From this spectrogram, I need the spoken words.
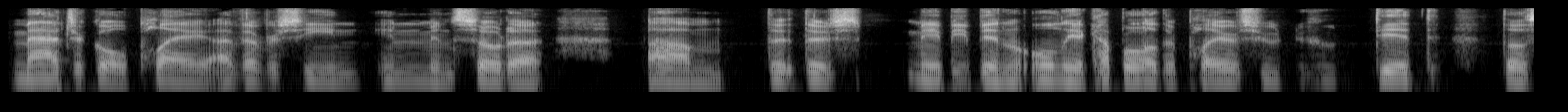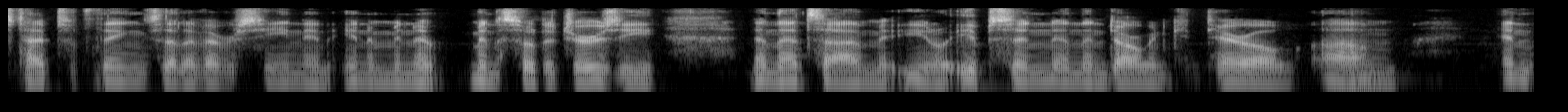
magical play I've ever seen in Minnesota. Um, th- there's maybe been only a couple other players who who did those types of things that I've ever seen in, in a Minnesota jersey, and that's um, you know Ibson and then Darwin Quintero. Um, mm. And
